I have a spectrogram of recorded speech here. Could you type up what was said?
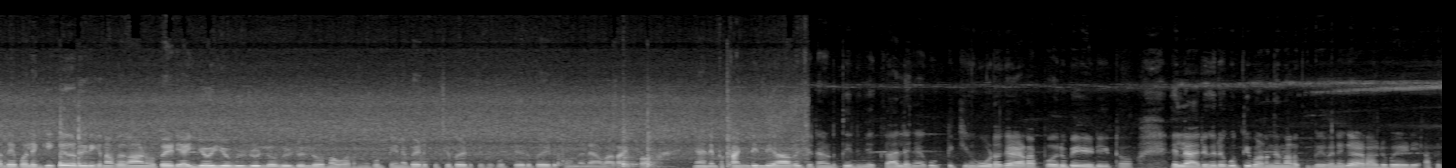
അതേപോലെ എനിക്ക് കയറിയിരിക്കണമൊക്കെ കാണുമ്പോൾ പേടി. അയ്യോ അയ്യോ വീഴുല്ലോ വീഴുല്ലോ എന്ന് പറഞ്ഞ് കുട്ടീനെ പേടിപ്പിച്ച് പേടിപ്പിച്ച് കുട്ടി ഒരു പേടിക്കൊണ്ട് ഞാൻ പറയപ്പോൾ ഞാനിപ്പോൾ കണ്ടില്ല വെച്ചിട്ട് അങ്ങോട്ട് തിരിഞ്ഞിക്കുക അല്ലെങ്കിൽ കുട്ടിക്കും കൂടെ കയറപ്പോൾ ഒരു പേടി കേട്ടോ എല്ലാവരും ഇങ്ങനെ കുത്തി പറഞ്ഞ് നടക്കുമ്പോൾ ഇവന് കയറാൻ ഒരു പേടി. അപ്പോൾ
